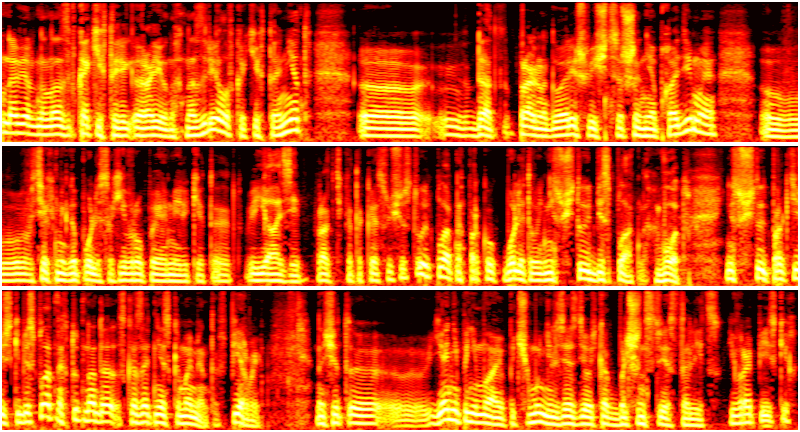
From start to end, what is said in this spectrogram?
наверное, в каких-то районах назрело, в каких-то нет. Э, да, правильно говоришь, вещи совершенно необходимые. В всех мегаполисах Европы и Америки, это, и Азии практика такая существует, платных парковок. Более того, не существует бесплатных. Вот. Не существует практически бесплатных. Тут надо сказать несколько моментов. Первый. Значит, э, я не понимаю, почему нельзя сделать как в большинстве столиц европейских,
